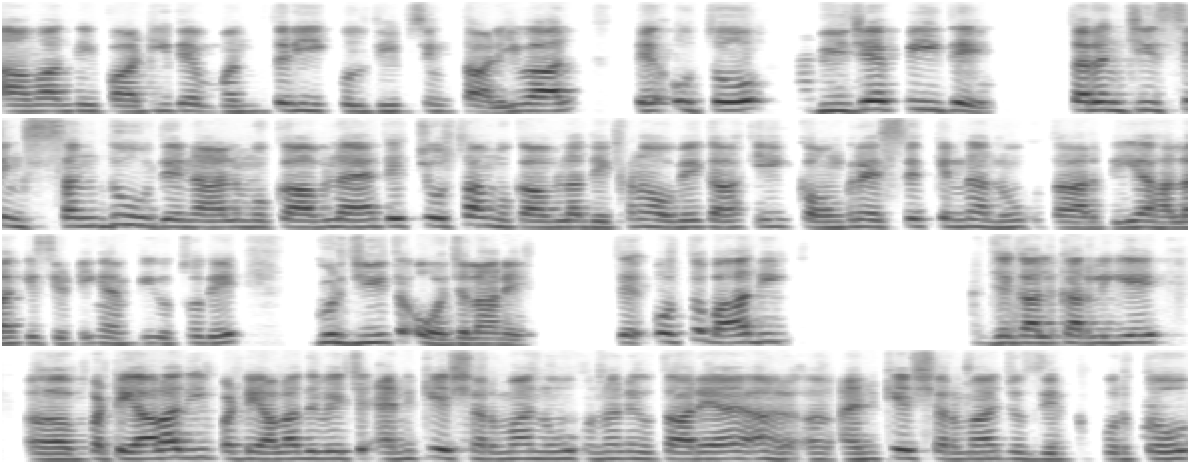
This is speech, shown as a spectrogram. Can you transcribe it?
ਆਮ ਆਦਮੀ ਪਾਰਟੀ ਦੇ ਮੰਤਰੀ ਕੁਲਦੀਪ ਸਿੰਘ ਢਾਲੀਵਾਲ ਤੇ ਉਤੋਂ ਬੀਜੇਪੀ ਦੇ ਤਰਨਜੀਤ ਸਿੰਘ ਸੰਧੂ ਦੇ ਨਾਲ ਮੁਕਾਬਲਾ ਹੈ ਤੇ ਚੌਥਾ ਮੁਕਾਬਲਾ ਦੇਖਣਾ ਹੋਵੇਗਾ ਕਿ ਕਾਂਗਰਸ ਕਿੰਨਾਂ ਨੂੰ ਉਤਾਰਦੀ ਹੈ। ਹਾਲਾਂਕਿ ਸਿਟਿੰਗ ਐਮਪੀ ਉੱਥੋਂ ਦੇ ਗੁਰਜੀਤ ਔਜਲਾ ਨੇ। ਤੇ ਉਸ ਤੋਂ ਬਾਅਦ ਹੀ ਜੇ ਗੱਲ ਕਰ ਲਈਏ ਪਟਿਆਲਾ ਦੀ, ਪਟਿਆਲਾ ਦੇ ਵਿੱਚ ਐਨ ਕੇ ਸ਼ਰਮਾ ਨੂੰ ਉਹਨਾਂ ਨੇ ਉਤਾਰਿਆ ਐਨ ਕੇ ਸ਼ਰਮਾ ਜੋ ਜ਼ਿਰਕਪੁਰ ਤੋਂ,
